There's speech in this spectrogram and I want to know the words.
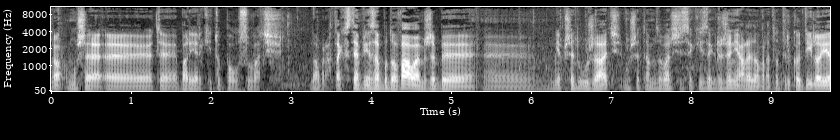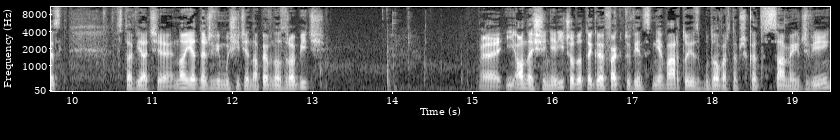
O, muszę e, te barierki tu pousuwać. Dobra, tak wstępnie zabudowałem, żeby e, nie przedłużać. Muszę tam zobaczyć, jest jakieś zagrożenie, ale dobra, to tylko dilo jest. Stawiacie, no jedne drzwi musicie na pewno zrobić. E, I one się nie liczą do tego efektu, więc nie warto jest budować na przykład z samych drzwi.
